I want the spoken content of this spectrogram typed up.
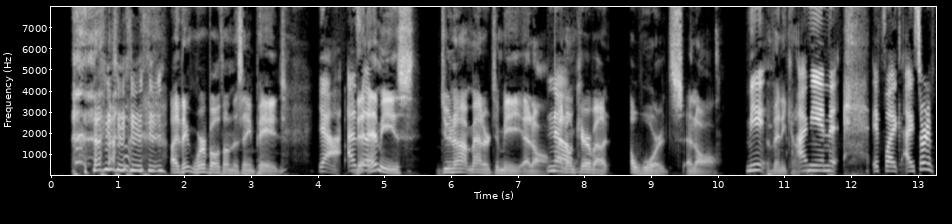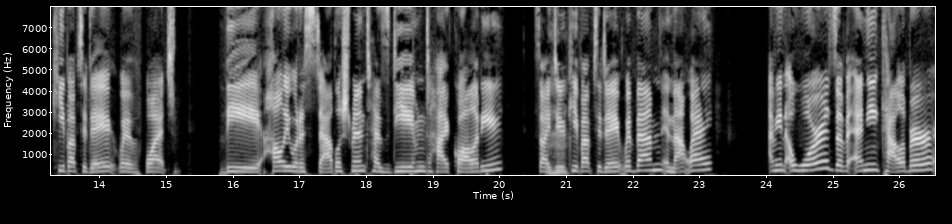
I think we're both on the same page. Yeah. As the a, Emmys do not matter to me at all. No. I don't care about awards at all me, of any kind. I mean, it's like I sort of keep up to date with what the Hollywood establishment has deemed high quality. So I do keep up to date with them in that way. I mean, awards of any caliber,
